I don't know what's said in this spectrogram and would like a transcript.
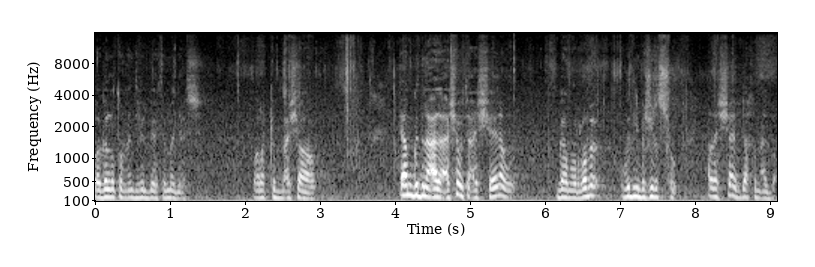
وأقلطهم عندي في البيت المجلس. وأركب عشاء يوم قدنا على العشاء وتعشينا وقام الربع وقد لي بشيل السحور هذا الشايب داخل مع الباب.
